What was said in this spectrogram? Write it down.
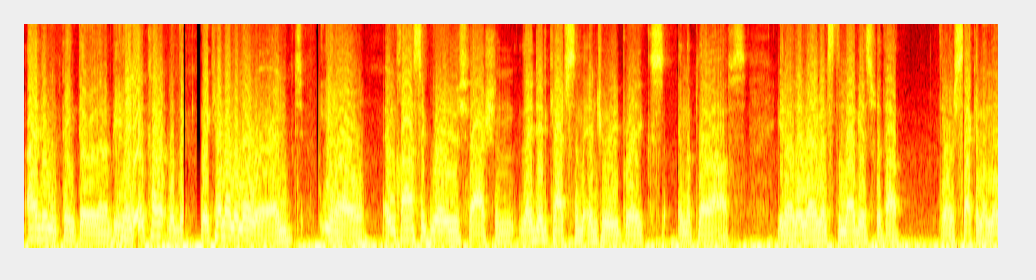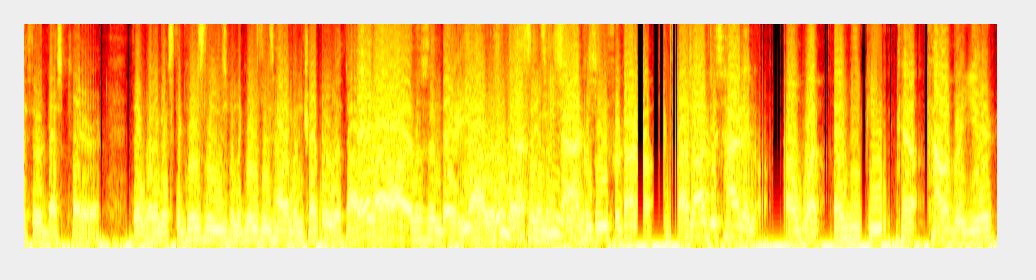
I didn't think they were gonna be. They did come. Well, they, they came out of nowhere, and you know, in classic Warriors fashion, they did catch some injury breaks in the playoffs. You know, they went against the Nuggets without their second and their third best player. They went against the Grizzlies when the Grizzlies had them in trouble without. And Ja. Jaw wasn't there either. Ja wasn't there that's a the end of team the that I completely forgot about. Ja just had an uh, what MVP cal- caliber year.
